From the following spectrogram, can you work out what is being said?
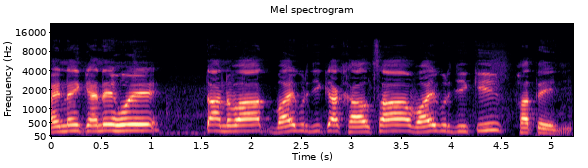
ਇੰਨਾ ਹੀ ਕਹਿੰਦੇ ਹੋਏ, ਧੰਨਵਾਦ। ਵਾਹਿਗੁਰੂ ਜੀ ਕਾ ਖਾਲਸਾ, ਵਾਹਿਗੁਰੂ ਜੀ ਕੀ ਫਤਿਹ ਜੀ।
